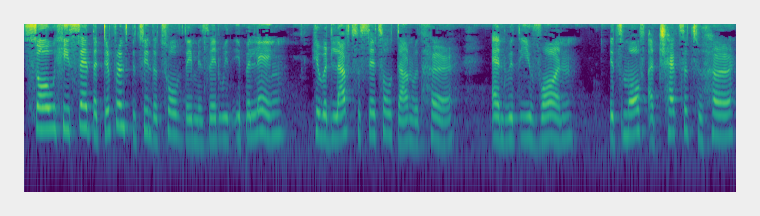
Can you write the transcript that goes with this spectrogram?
So he said the difference between the two of them is that with Ipeleng, he would love to settle down with her, and with Yvonne, it's more attracted to her,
